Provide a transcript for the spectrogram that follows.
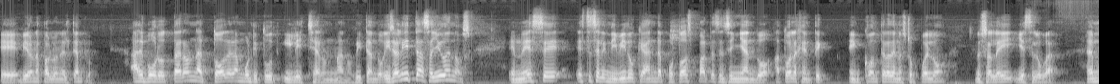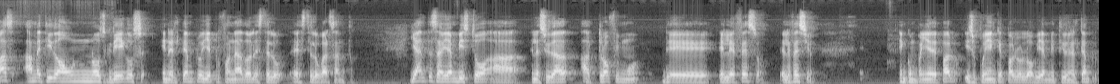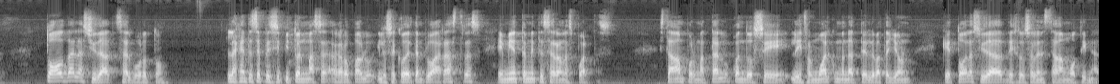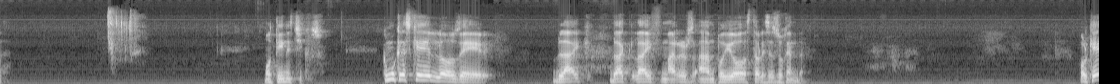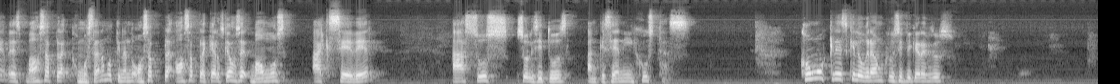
eh, vieron a Pablo en el templo. Alborotaron a toda la multitud y le echaron mano, gritando, Israelitas, ayúdenos. En ese, este es el individuo que anda por todas partes enseñando a toda la gente en contra de nuestro pueblo, nuestra ley y este lugar. Además, ha metido a unos griegos en el templo y ha profanado este, este lugar santo. Y antes habían visto en la ciudad a Trófimo de el, Efeso, Efesio en compañía de Pablo y suponían que Pablo lo había metido en el templo. Toda la ciudad se alborotó. La gente se precipitó en masa, agarró a Pablo y lo sacó del templo a rastras e inmediatamente cerraron las puertas. Estaban por matarlo cuando se le informó al comandante del batallón que toda la ciudad de Jerusalén estaba motinada. Motines, chicos. ¿Cómo crees que los de Black, Black Lives Matter han podido establecer su agenda. ¿Por qué? Es, vamos a, como están amotinando, vamos a, vamos a aplacarlos. ¿Qué vamos a hacer? Vamos a acceder a sus solicitudes, aunque sean injustas. ¿Cómo crees que lograron crucificar a Jesús?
